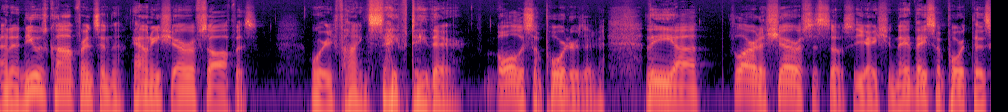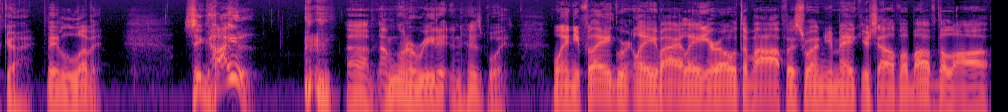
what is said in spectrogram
at a news conference in the county sheriff's office, where he finds safety there. All the supporters are. The uh, Florida Sheriff's Association, they, they support this guy. They love it. Sig Heil! uh, I'm going to read it in his voice. When you flagrantly violate your oath of office when you make yourself above the law,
